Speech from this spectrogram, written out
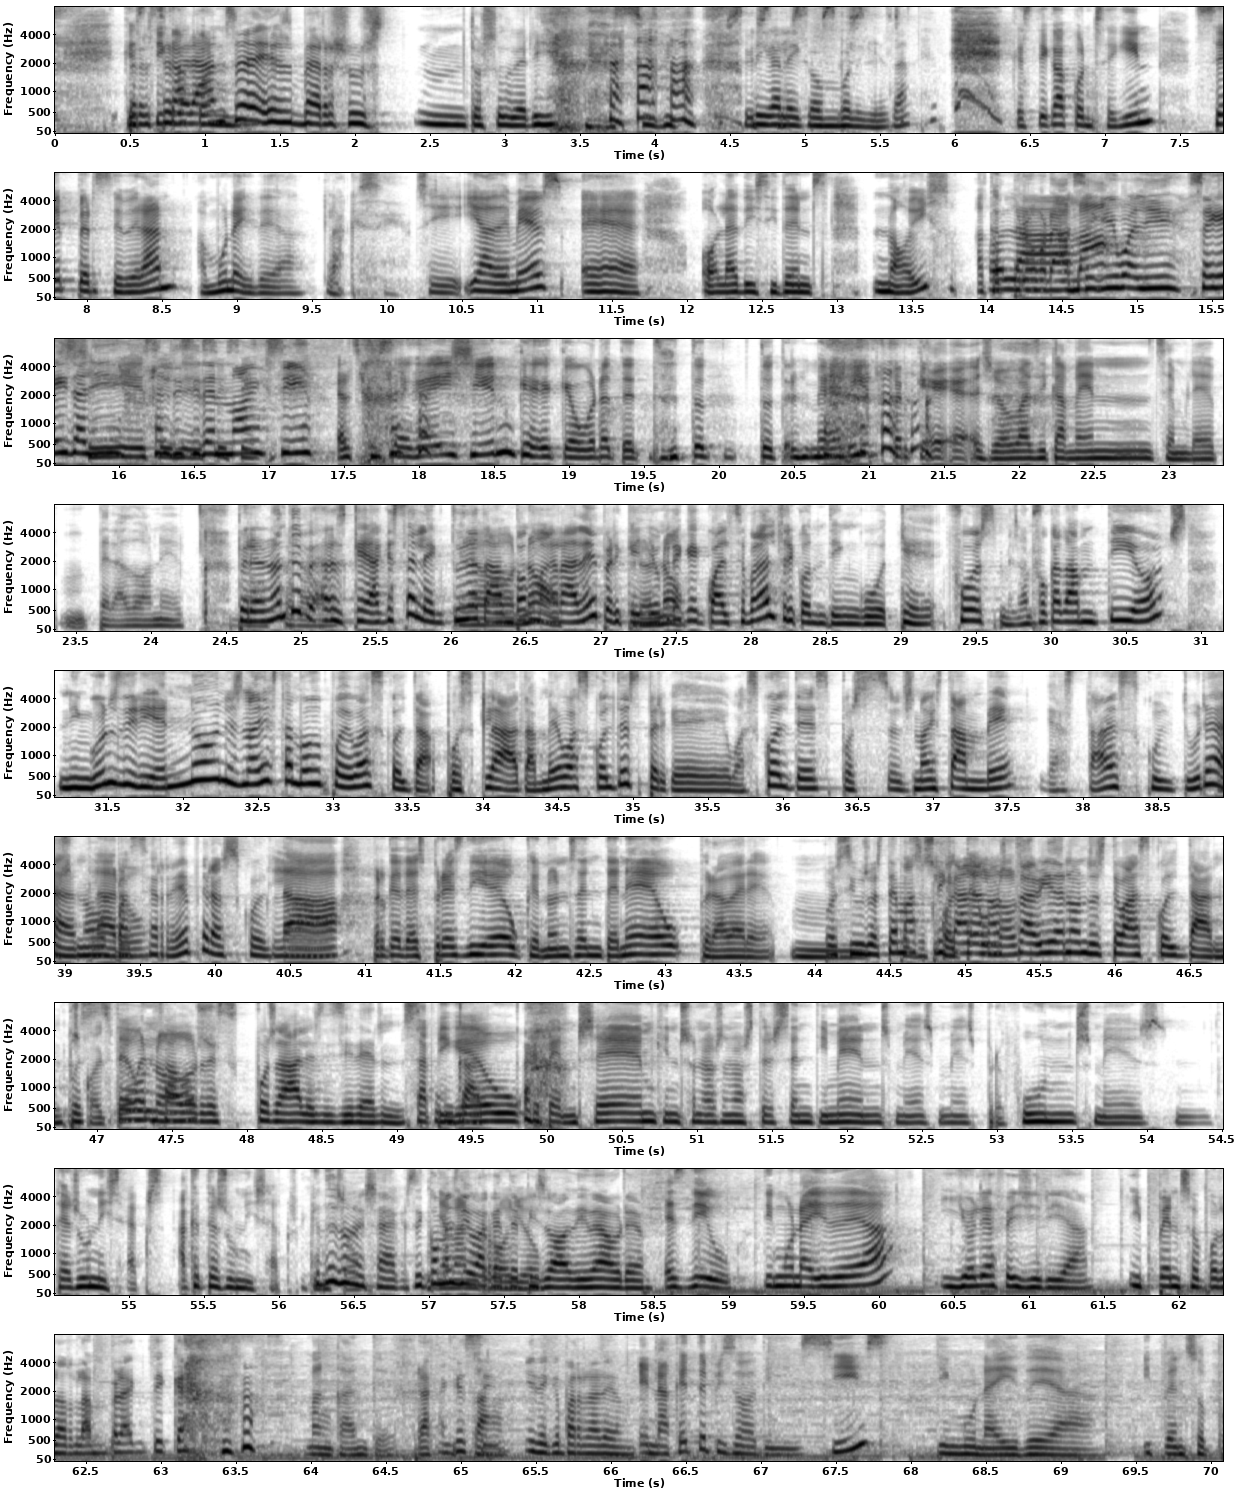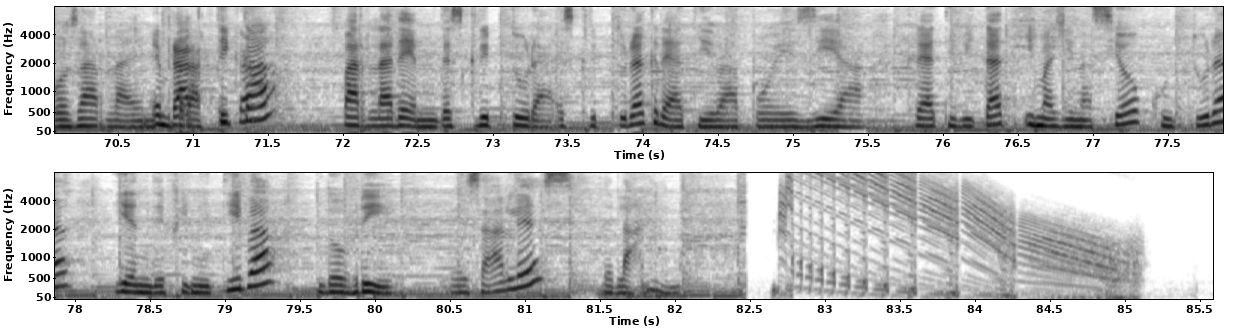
Que estic perseverança és versus mm, tossuderia. Sí, sí, Digue-li sí, com sí, vulguis, eh? que estic aconseguint ser perseverant amb una idea. Clar que sí. Sí, i a més, eh, hola dissidents nois, aquest Hola, programa... seguiu allí, segueix allí, el dissident noi, sí. Els que segueixin, que, que bueno, té tot, tot el mèrit, perquè això bàsicament sembla per a dones. Però no, té, és que aquesta lectura Però tampoc no, m'agrada perquè però jo no. crec que qualsevol altre contingut que fos més enfocat amb tios, ningú ens diria no, les noies també ho podeu escoltar. Doncs pues clar, també ho escoltes perquè ho escoltes, pues els nois també, ja està, és cultura, Pues no claro. passa res per escoltar. Clar, perquè després dieu que no ens enteneu, però a veure... mm, Pues si us estem pues explicant la nostra vida no ens esteu escoltant. Pues feu el Escolteu-nos. favor de posar les dissidents. Sapigueu què pensem, quins són els nostres sentiments més, més profuns, més... que és unisex. Aquest és unisex. Aquest és unisex. I com Ja es diu aquest episodi? A veure. Es diu, tinc una idea, I jo li afegiria i penso posar-la en pràctica. m'encanta, Ah, que sí? pràctica. I de què parlarem? En aquest episodi 6 tinc una idea i penso posar-la en, En pràctica. pràctica? Parlarem d'escriptura, escriptura creativa, poesia, creativitat, imaginació, cultura i, en definitiva, d'obrir les ales de l'ànima.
